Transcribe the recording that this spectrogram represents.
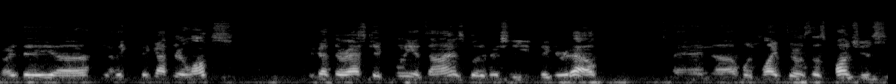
right? They uh, you know, they, they got their lumps, they got their ass kicked plenty of times, but eventually you figure it out. And uh, when life throws those punches,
